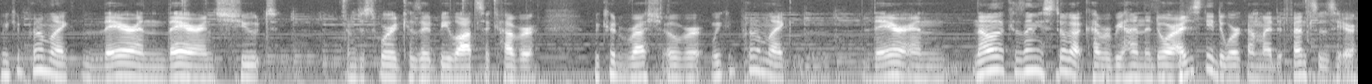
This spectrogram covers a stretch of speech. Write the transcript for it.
We could put him like there and there and shoot. I'm just worried because there'd be lots of cover. We could rush over. We could put him like there and... No, because then he's still got cover behind the door. I just need to work on my defenses here.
